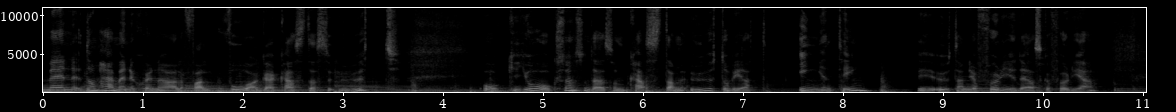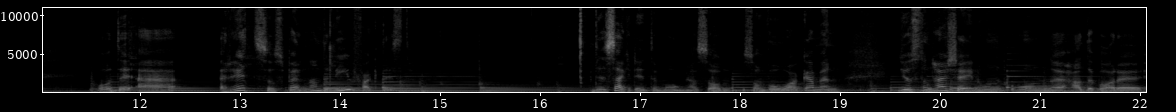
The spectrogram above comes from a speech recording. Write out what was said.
Men de här människorna i alla fall vågar kasta sig ut. Och jag är också en sån där som kastar mig ut och vet ingenting. Eh, utan jag följer det jag ska följa. Och det är rätt så spännande liv faktiskt. Det är säkert inte många som, som vågar men just den här tjejen hon, hon hade varit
